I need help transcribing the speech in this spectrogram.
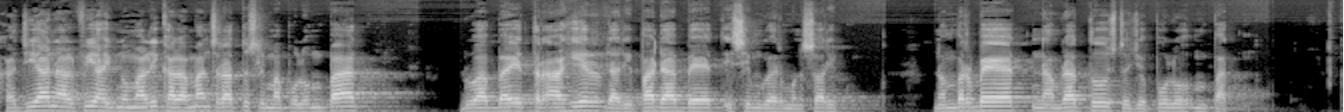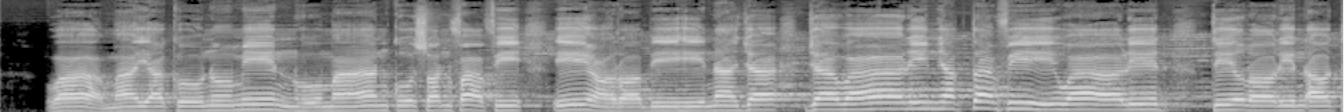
Kajian Alfiyah Ibnu Malik halaman 154 dua bait terakhir daripada bait Isim Ghair Munsharif nomor bait 674 wa ma yakunu min human kusan fa fi i'rabihi naja jawarin yaktafi walid اضطرار أو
